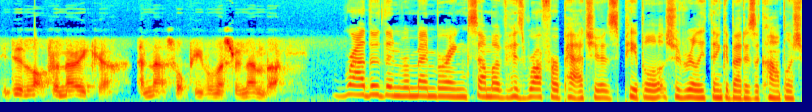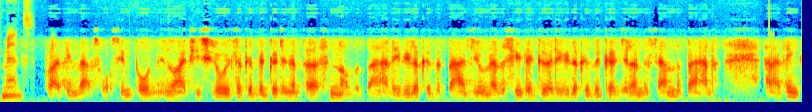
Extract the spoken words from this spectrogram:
He did a lot for America, and that's what people must remember. Rather than remembering some of his rougher patches, people should really think about his accomplishments. But I think that's what's important in life. You should always look at the good in a person, not the bad. If you look at the bad, you'll never see the good. If you look at the good, you'll understand the bad. And I think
